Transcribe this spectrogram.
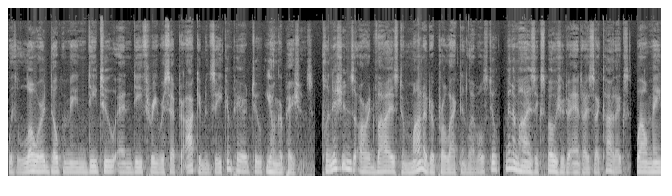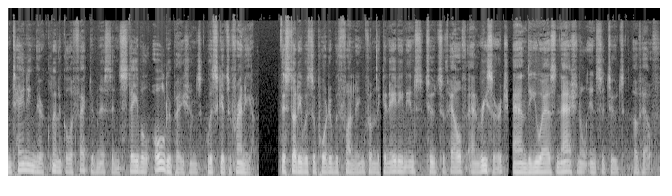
with lower dopamine D2 and D3 receptor occupancy compared to younger patients. Clinicians are advised to monitor prolactin levels to minimize exposure to antipsychotics while maintaining their clinical effectiveness in stable older patients with schizophrenia. This study was supported with funding from the Canadian Institutes of Health and Research and the U.S. National Institutes of Health.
